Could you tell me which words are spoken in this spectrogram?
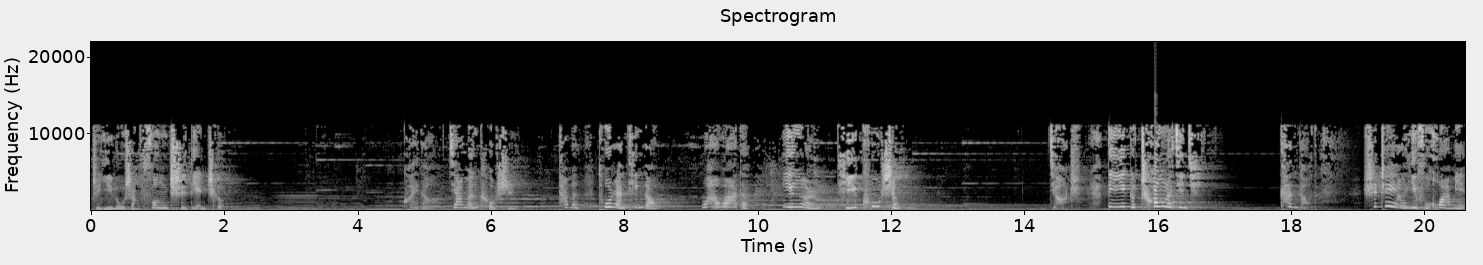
治一路上风驰电掣，快到家门口时，他们突然听到哇哇的婴儿啼哭声。乔治第一个冲了进去，看到的是这样一幅画面。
